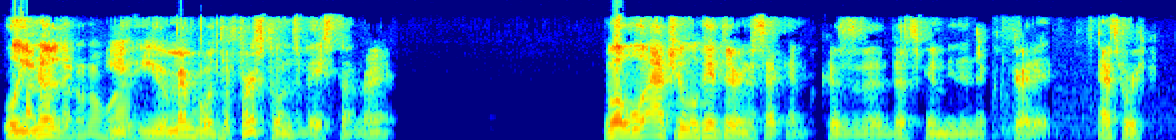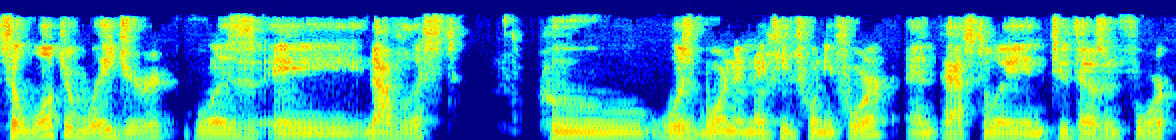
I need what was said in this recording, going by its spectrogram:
Well, you I know that I don't know you, why. you remember what the first one's based on, right? Well, well, actually, we'll get there in a second because uh, that's going to be the next credit afterwards. So Walter Wager was a novelist who was born in 1924 and passed away in 2004.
